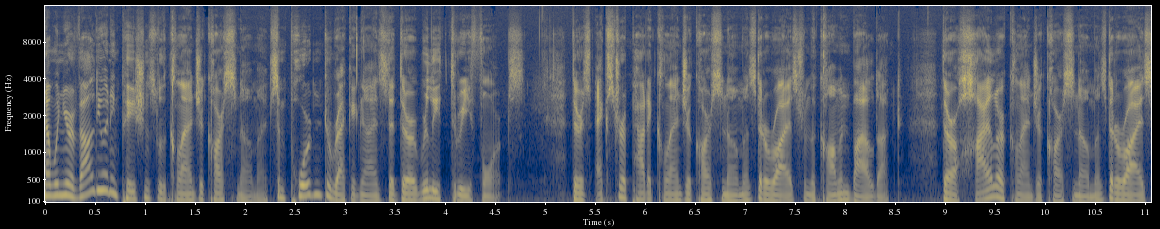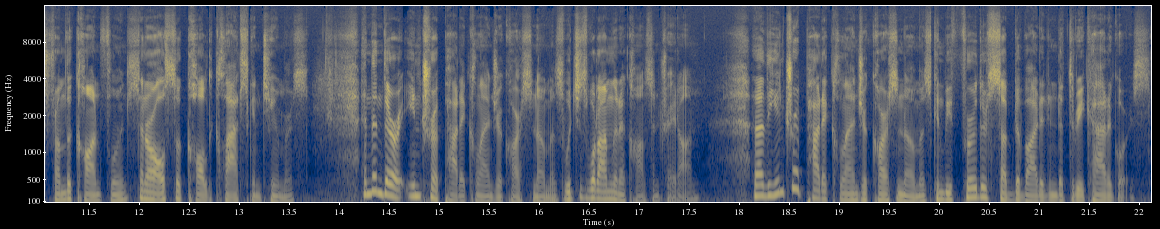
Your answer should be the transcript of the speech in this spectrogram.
Now, when you're evaluating patients with cholangiocarcinoma, it's important to recognize that there are really three forms. There's extrahepatic cholangiocarcinomas that arise from the common bile duct. There are hilar cholangiocarcinomas that arise from the confluence and are also called Klatskin tumors. And then there are intrahepatic cholangiocarcinomas, which is what I'm going to concentrate on. Now, the intrahepatic cholangiocarcinomas can be further subdivided into three categories.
